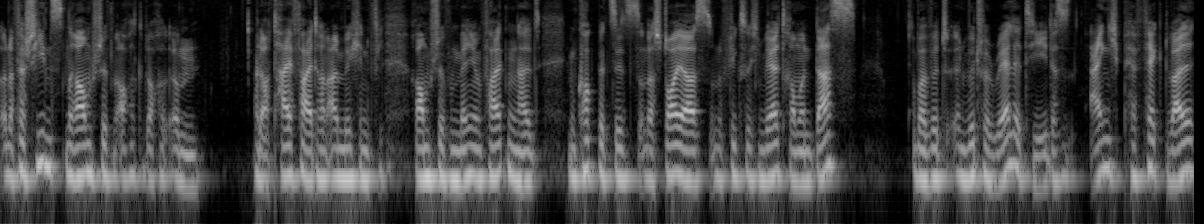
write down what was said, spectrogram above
oder verschiedensten Raumschiffen, auch es gibt auch ähm, oder auch TIE Fighter und allen möglichen Raumschiffen, Millennium Falcon halt im Cockpit sitzt und das steuerst und du fliegst durch den Weltraum. Und das aber wird in Virtual Reality, das ist eigentlich perfekt, weil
